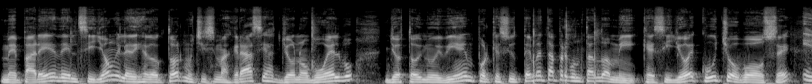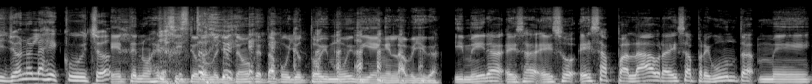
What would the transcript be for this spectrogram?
Me paré del sillón y le dije, doctor, muchísimas gracias, yo no vuelvo, yo estoy muy bien, porque si usted me está preguntando a mí que si yo escucho voces... Y yo no las escucho. Este no es el sitio donde yo tengo que estar, porque yo estoy muy bien en la vida. Y mira, esa, eso, esa palabra, esa pregunta me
